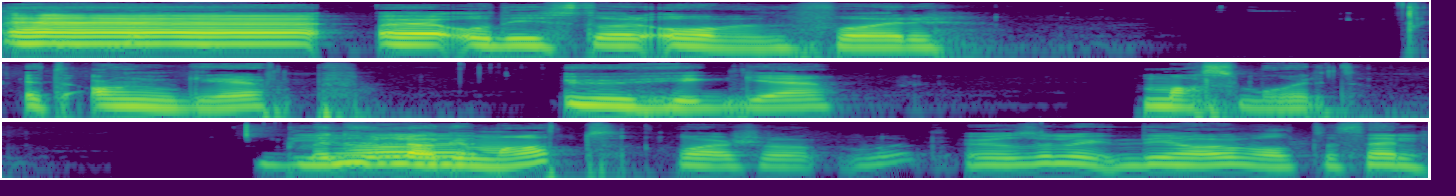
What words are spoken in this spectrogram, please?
Eh, og de står ovenfor et angrep, uhygge, massemord. Men hun har- lager mat og er sånn så De har jo valgt det selv.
